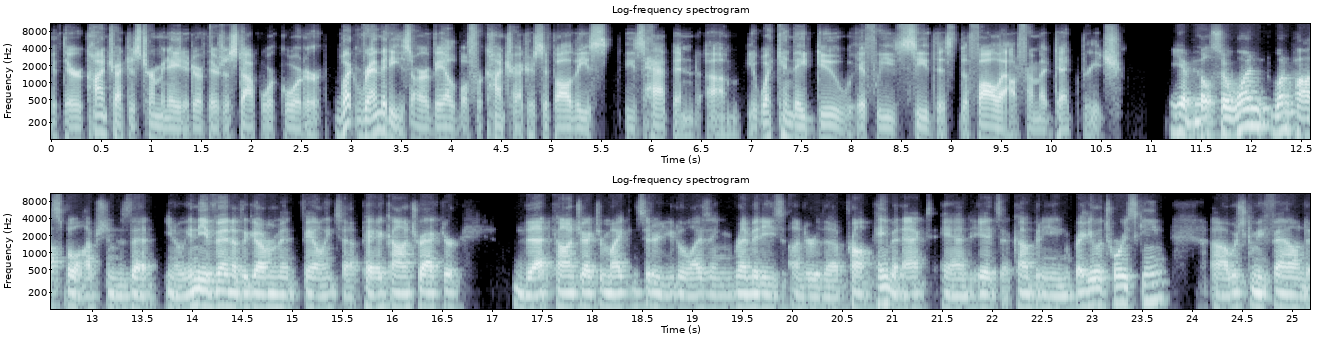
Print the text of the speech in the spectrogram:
if their contract is terminated or if there's a stop work order. What remedies are available for contractors if all these these happen? Um, what can they do if we see this the fallout from a debt breach? Yeah, Bill. So one one possible option is that you know, in the event of the government failing to pay a contractor, that contractor might consider utilizing remedies under the Prompt Payment Act and its accompanying regulatory scheme, uh, which can be found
